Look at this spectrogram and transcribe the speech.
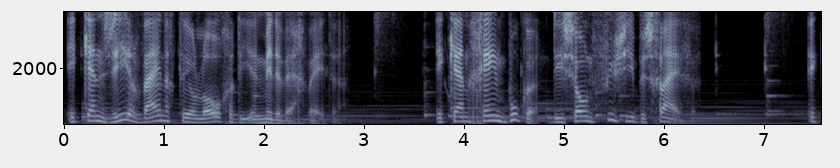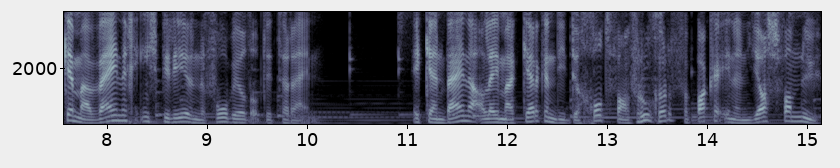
Ik ken zeer weinig theologen die een middenweg weten. Ik ken geen boeken die zo'n fusie beschrijven. Ik ken maar weinig inspirerende voorbeelden op dit terrein. Ik ken bijna alleen maar kerken die de God van vroeger verpakken in een jas van nu.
